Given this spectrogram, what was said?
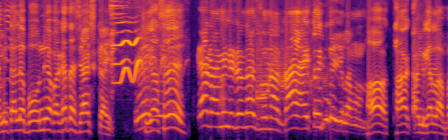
আমি তাহলে বৌনি আবার গেতাছি আজকাই ঠিক আছে হয়ে হ্যাঁ থাক আমি গেলাম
